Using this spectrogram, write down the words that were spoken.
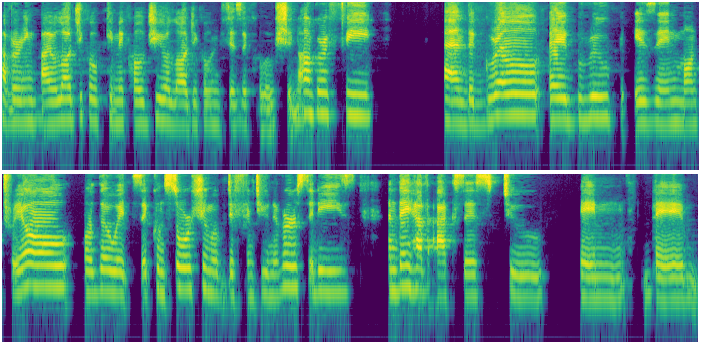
covering biological, chemical, geological, and physical oceanography. And the GRIL uh, group is in Montreal, although it's a consortium of different universities, and they have access to um, the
